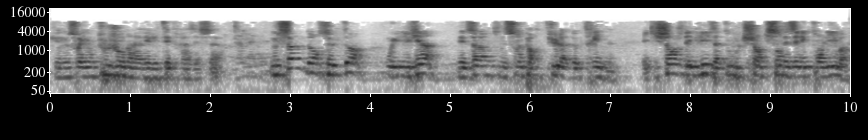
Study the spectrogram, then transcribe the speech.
Que nous soyons toujours dans la vérité, frères et sœurs. Amen. Nous sommes dans ce temps où il vient des hommes qui ne supportent plus la doctrine et qui changent d'église à tout bout de champ, qui sont des électrons libres,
